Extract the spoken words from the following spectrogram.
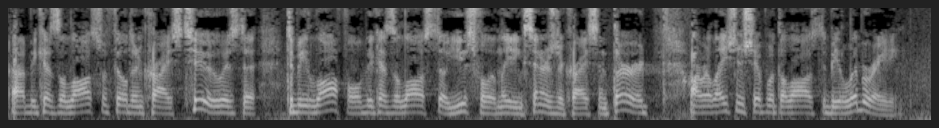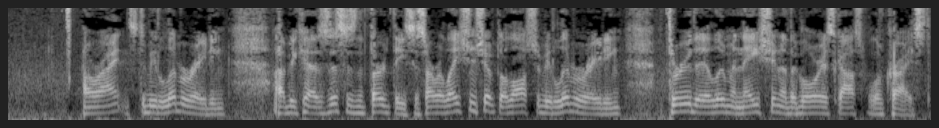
uh, because the law is fulfilled in Christ. Two is to, to be lawful because the law is still useful in leading sinners to Christ. And third, our relationship with the law is to be liberating All right, it's to be liberating uh, because this is the third thesis. Our relationship to the law should be liberating through the illumination of the glorious gospel of Christ.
